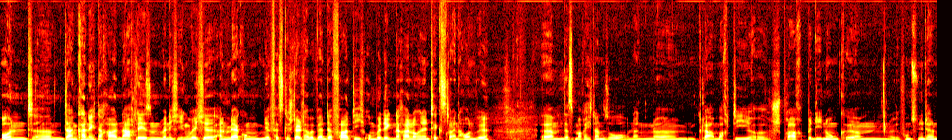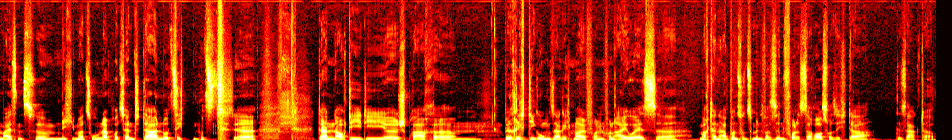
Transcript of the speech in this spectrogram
Und ähm, dann kann ich nachher nachlesen, wenn ich irgendwelche Anmerkungen mir festgestellt habe während der Fahrt, die ich unbedingt nachher noch in den Text reinhauen will. Ähm, das mache ich dann so. Und dann, ähm, klar, macht die äh, Sprachbedienung, ähm, funktioniert dann meistens ähm, nicht immer zu 100 Prozent. Da nutze ich, nutzt äh, dann auch die, die äh, Sprachberichtigung, ähm, sage ich mal, von, von iOS äh, macht dann ab und zu zumindest was Sinnvolles daraus, was ich da gesagt habe.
